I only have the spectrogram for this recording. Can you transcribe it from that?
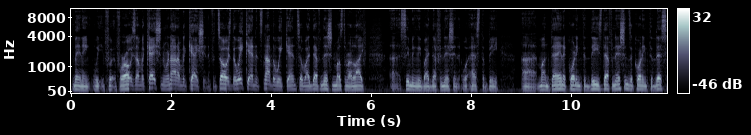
meaning we, if, if, we're always on vacation, we're not on vacation. If it's always the weekend, it's not the weekend. So by definition, most of our life, uh, seemingly by definition, has to be uh, mundane according to these definitions, according to this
